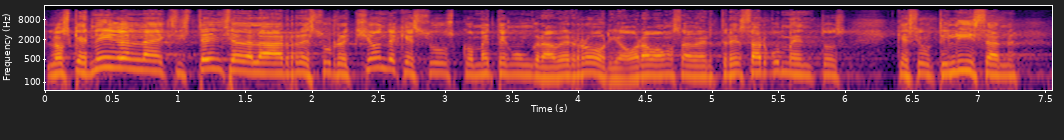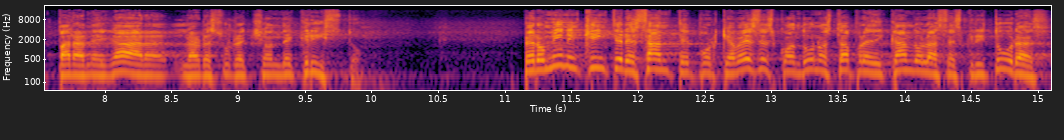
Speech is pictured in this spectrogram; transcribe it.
Los que niegan la existencia de la resurrección de Jesús cometen un grave error. Y ahora vamos a ver tres argumentos que se utilizan para negar la resurrección de Cristo. Pero miren qué interesante, porque a veces cuando uno está predicando las escrituras,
